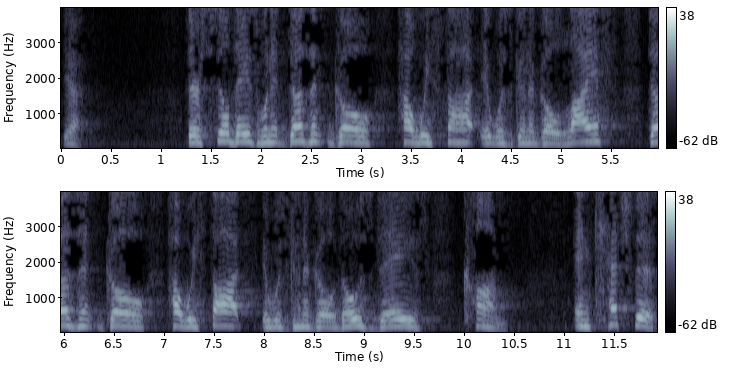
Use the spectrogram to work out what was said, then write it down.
Yeah. There are still days when it doesn't go how we thought it was going to go. Life doesn't go how we thought it was going to go. Those days come. And catch this.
